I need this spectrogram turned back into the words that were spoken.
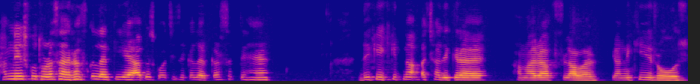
हमने इसको थोड़ा सा रफ कलर किया है। आप इसको अच्छे से कलर कर सकते हैं। देखिए कितना अच्छा दिख रहा है हमारा फ्लावर यानी कि रोज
